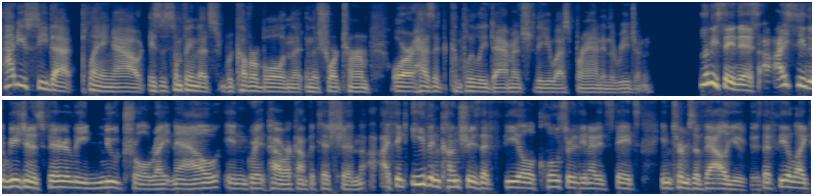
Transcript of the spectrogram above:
How do you see that playing out? Is it something that's recoverable in the in the short term, or has it completely damaged the U.S. brand in the region? Let me say this. I see the region as fairly neutral right now in great power competition. I think even countries that feel closer to the United States in terms of values, that feel like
